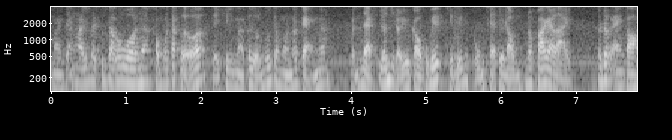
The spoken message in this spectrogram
mà chẳng may chúng ta chúng ta có quên á, không có tắt lửa thì khi mà cái lượng nước trong nồi nó cạn á và nó đạt đến chế độ yêu cầu của bếp thì bếp cũng sẽ tự động nó khóa ga lại nó rất an toàn.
